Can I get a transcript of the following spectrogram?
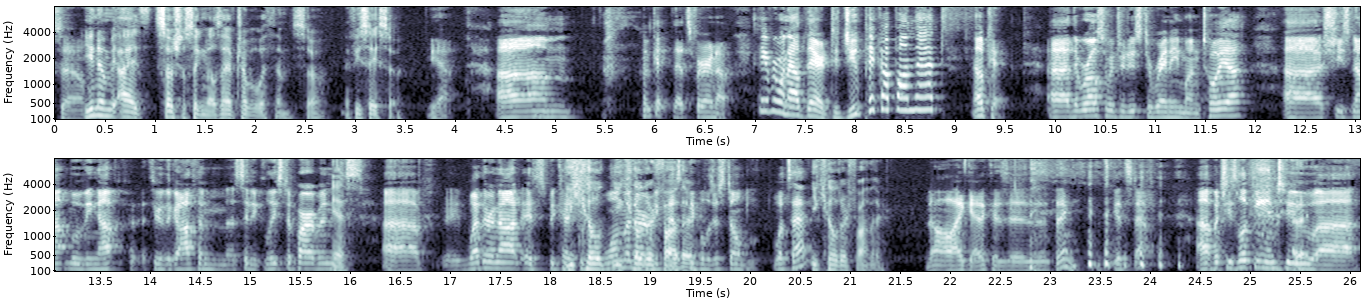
So You know me. I social signals. I have trouble with them. So if you say so. Yeah. Um, okay, that's fair enough. Hey, everyone out there, did you pick up on that? Okay. Uh, then we're also introduced to Renee Montoya. Uh, she's not moving up through the Gotham City Police Department. Yes. Uh, whether or not it's because You she's killed- a woman killed or her because father. people just don't. What's that? You killed her father. No, I get it because it's a thing. It's good stuff. Uh, but she's looking into uh,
